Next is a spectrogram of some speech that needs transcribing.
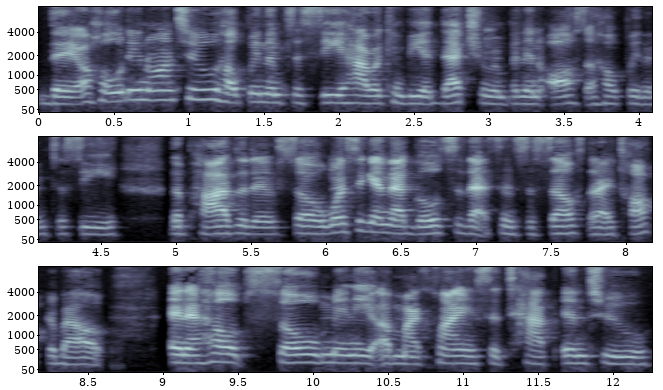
they are holding on to, helping them to see how it can be a detriment, but then also helping them to see the positive. So once again, that goes to that sense of self that I talked about. And it helps so many of my clients to tap into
